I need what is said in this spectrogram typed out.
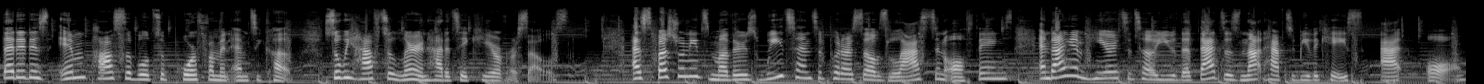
that it is impossible to pour from an empty cup. So we have to learn how to take care of ourselves. As special needs mothers, we tend to put ourselves last in all things, and I am here to tell you that that does not have to be the case at all.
